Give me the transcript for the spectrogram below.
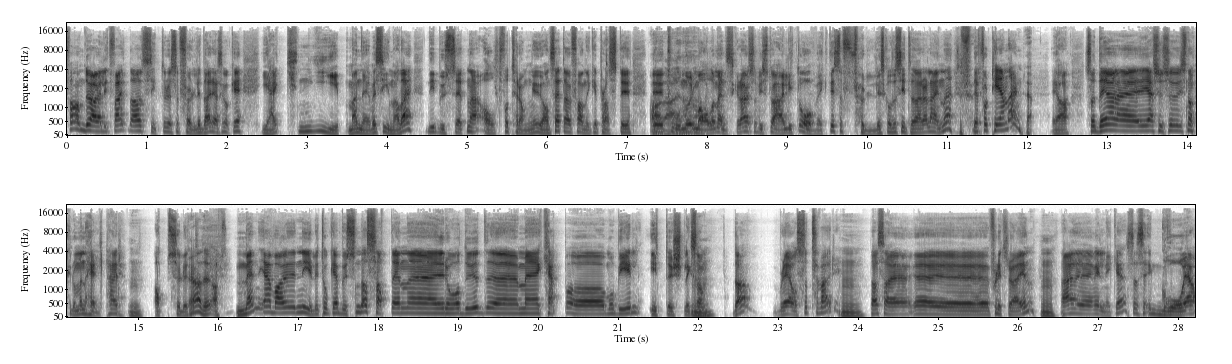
Faen, du er litt feit, da sitter du selvfølgelig der. Jeg skal ikke Jeg kniper meg ned ved siden av deg. De bussetene er altfor trange uansett. Det er jo faen ikke plass til eh, nei, to nei, nei. normale mennesker der. Så hvis du er litt overvektig, selvfølgelig skal du sitte der aleine. Det fortjener han. Ja. Så det Jeg syns vi snakker om en helt her. Absolutt. Ja, det absolutt. Men jeg var, nylig tok jeg bussen. Da satt en uh, rå dude uh, med cap og mobil ytterst, liksom. Da ble jeg også tverr. Da sa jeg eh, Flytter du deg inn? Nei, det ville han ikke. Så går jeg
